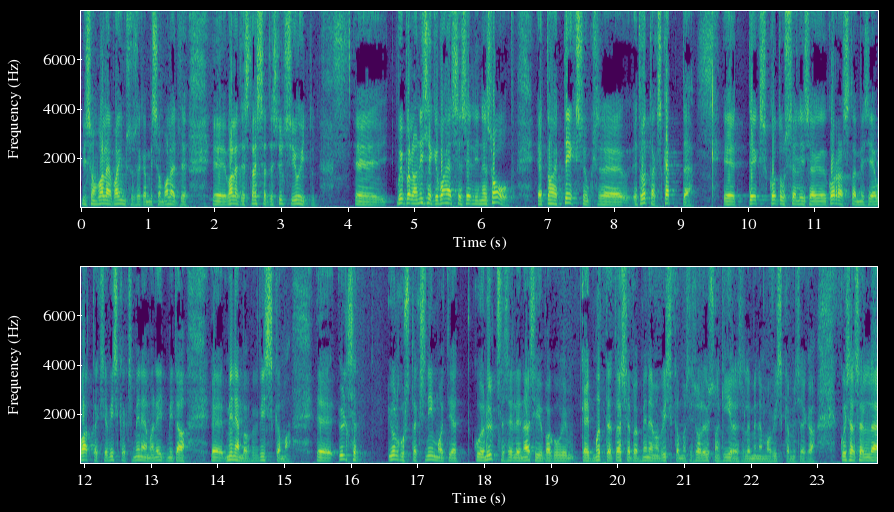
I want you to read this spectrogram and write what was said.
mis on vale vaimsusega, mis on valede, eh, valedest asjadest üldse juhitud võib-olla on isegi vahest see selline soov, et noh, et teeks niisuguse, et võtaks kätte. et teeks kodus sellise korrastamise ja vaataks ja viskaks minema neid, mida minema peab viskama. üldiselt julgustaks niimoodi, et kui on üldse selline asi juba, kui käib mõte, et asja peab minema viskama, siis ole üsna kiire selle minema viskamisega. kui sa selle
